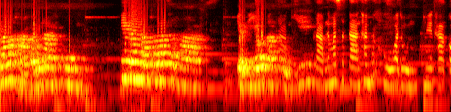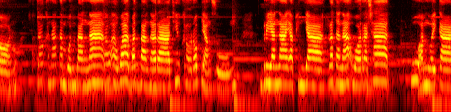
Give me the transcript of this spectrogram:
พระมหากรุณาธิคุณที่ได้รับพระราชทานเกียรติยศอันสูงยิ่งกราบนมัสการท่านพระครูอดุลเมธากร เจ้าคณะตำบลบางนาเจ้าอาวาสวัดบางนาราที่เคารพอย่างสูง เรียนนายอภิญญา รัตนวรชาติ ผู้อำนวยการ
